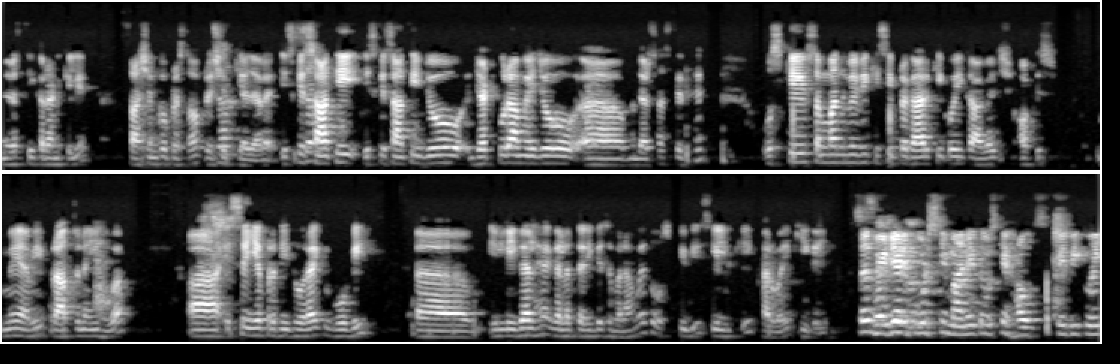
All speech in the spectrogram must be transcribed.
निरस्तीकरण के लिए शासन को प्रस्ताव प्रेषित किया जा रहा है। इसके साथ ही इसके साथ ही जो जटपुरा में जो मदरसा स्थित है उसके संबंध में भी किसी प्रकार की कोई कागज़ ऑफ़िस में अभी प्राप्त नहीं हुआ। आ, इससे यह प्रतीत हो रहा है कि वो भी इलीगल है गलत तरीके से बना हुआ है तो उसकी भी सील की कार्रवाई की गई है। सर मीडिया रिपोर्ट्स की माने तो उसके हाउस पे भी कोई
